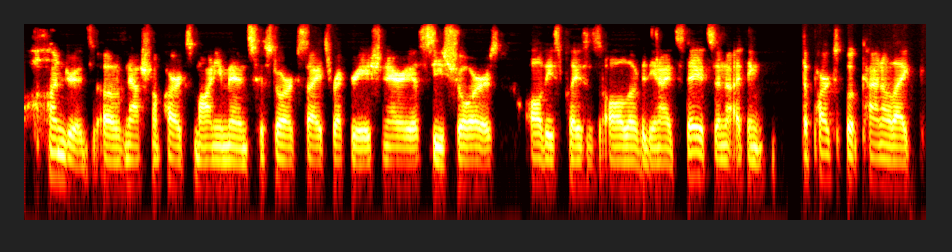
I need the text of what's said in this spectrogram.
hundreds of national parks, monuments, historic sites, recreation areas, seashores, all these places all over the United States. And I think the parks book kind of like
